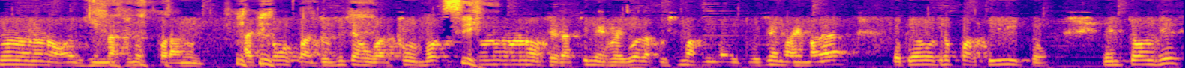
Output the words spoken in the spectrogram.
no, no, no, no, el gimnasio no es para mí. Así como cuando empiezas a jugar fútbol, Sí. no, no, no, no, será que me juego la próxima, la próxima semana otro, otro partidito. Entonces,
